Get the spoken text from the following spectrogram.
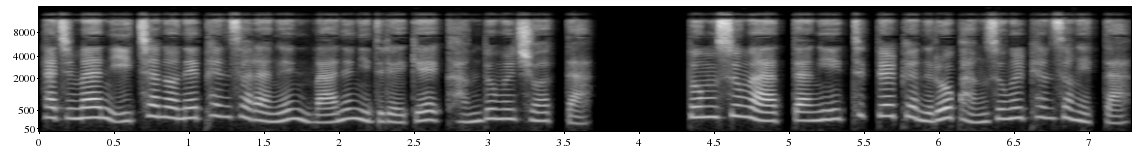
하지만 이찬원의 팬사랑은 많은 이들에게 감동을 주었다. 똥숭아학당이 특별편으로 방송을 편성했다.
